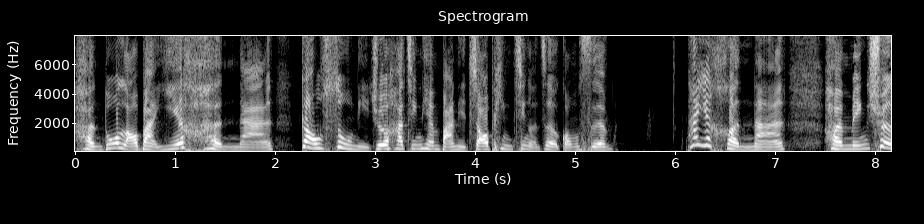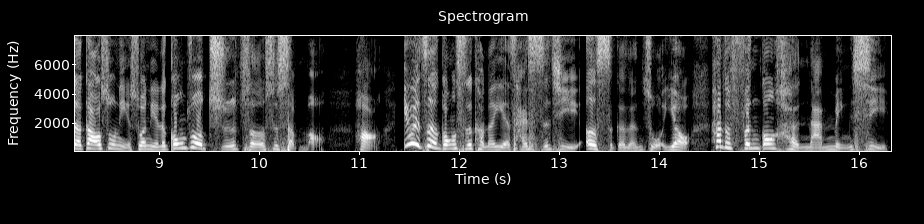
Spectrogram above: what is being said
很多老板也很难告诉你，就是他今天把你招聘进了这个公司。他也很难很明确的告诉你说，你的工作职责是什么，好，因为这个公司可能也才十几二十个人左右，他的分工很难明细，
